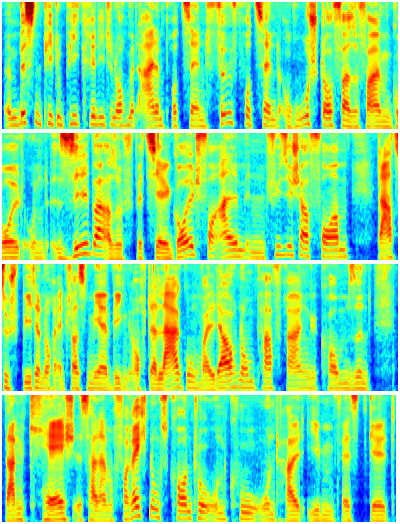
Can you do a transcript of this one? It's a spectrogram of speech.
ein bisschen P2P-Kredite noch mit einem Prozent, 5% Rohstoffe, also vor allem Gold und Silber, also speziell Gold vor allem in physischer Form. Dazu später noch etwas mehr wegen auch der Lagerung, weil da auch noch ein paar Fragen gekommen sind. Dann Cash ist halt einfach Verrechnungskonto und Co. und halt eben Festgeld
